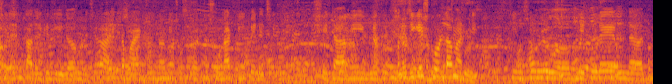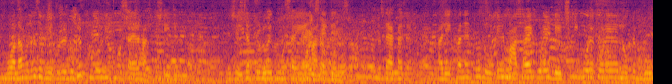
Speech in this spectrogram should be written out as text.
ছিলেন তাদেরকে দিয়ে দেওয়া হয়েছে। আর একটা মায়ের জন্য আমি ছোট্ট একটা সোনার টিপ এনেছি সেটা আমি ভেতর মানে জিজ্ঞেস করলাম আর কি। কিন্তু ভেতরে বলা হলো যে ভেতরে ঢুকে পুরোহিত মশাইয়ের হাতে সেইটা দিতে সেইটা পুরোহিত মশাইয়ের হাতে দেবো। দেখা যাক। আর এখানে তো লোকের মাথায় করে ডেচকি করে করে লোকে ভোগ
